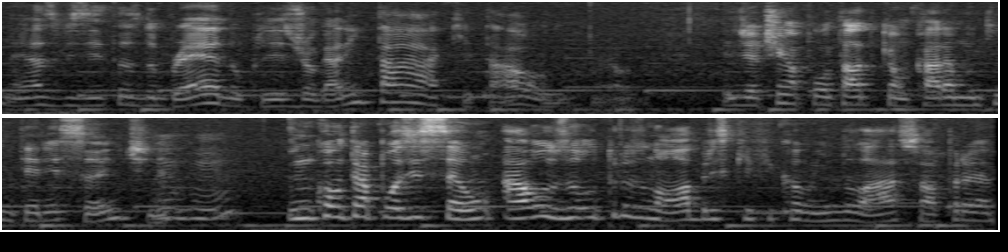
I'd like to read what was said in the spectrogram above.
né? As visitas do Braddon, pra eles jogarem tac e tal. Ele já tinha apontado que é um cara muito interessante, né? Uhum. Em contraposição aos outros nobres que ficam indo lá só pra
